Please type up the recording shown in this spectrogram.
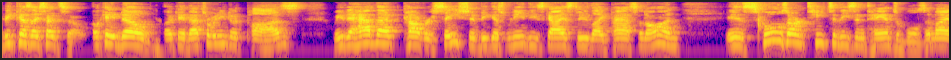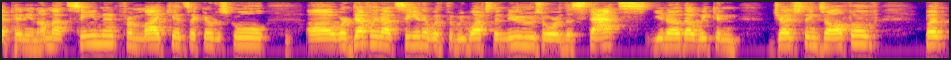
because i said so. Okay no. Okay that's where we need to pause we need to have that conversation because we need these guys to like pass it on. Is schools aren't teaching these intangibles, in my opinion. I'm not seeing it from my kids that go to school. Uh, we're definitely not seeing it with the, we watch the news or the stats, you know, that we can judge things off of. But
